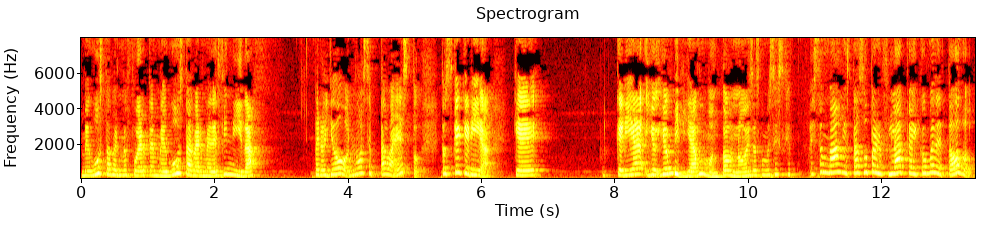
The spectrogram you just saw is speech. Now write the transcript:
me gusta verme fuerte, me gusta verme definida, pero yo no aceptaba esto. Entonces, ¿qué quería? Que quería, yo, yo envidiaba un montón, ¿no? Esas como, es que esa man está súper flaca y come de todo.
